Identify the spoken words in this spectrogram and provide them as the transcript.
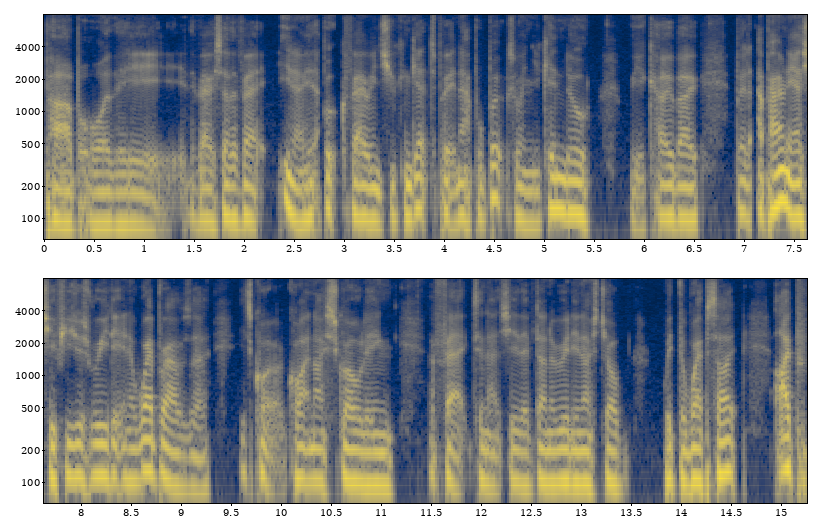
pub or the the various other you know book variants you can get to put in Apple Books or in your Kindle or your Kobo. But apparently, actually, if you just read it in a web browser, it's quite quite a nice scrolling effect. And actually, they've done a really nice job with the website. I p-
